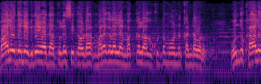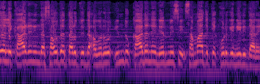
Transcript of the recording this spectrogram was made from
ಬಾಲ್ಯದಲ್ಲೇ ವಿಧೇಯವಾದ ತುಳಸಿ ಗೌಡ ಮರಗಳಲ್ಲೇ ಮಕ್ಕಳು ಹಾಗೂ ಕುಟುಂಬವನ್ನು ಕಂಡವರು. ಒಂದು ಕಾಲದಲ್ಲಿ ಕಾಡಿನಿಂದ ಸೌದೆ ತರುತ್ತಿದ್ದ ಅವರು ಇಂದು ಕಾಡನ್ನೇ ನಿರ್ಮಿಸಿ ಸಮಾಜಕ್ಕೆ ಕೊಡುಗೆ ನೀಡಿದ್ದಾರೆ.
